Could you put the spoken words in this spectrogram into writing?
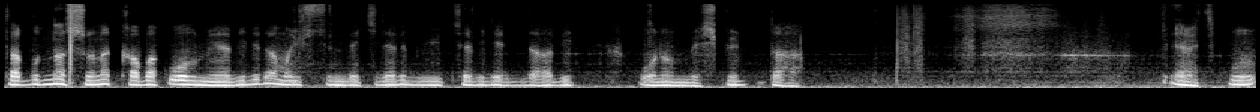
Tabi bundan sonra kabak olmayabilir ama üstündekileri büyütebilir daha bir 10-15 gün daha. Evet bu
